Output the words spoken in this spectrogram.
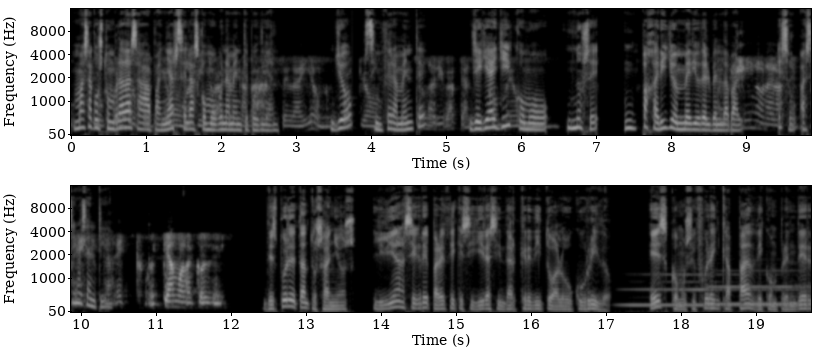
más acostumbradas a apañárselas como buenamente podían. Yo, sinceramente, llegué allí como, no sé, un pajarillo en medio del vendaval. Eso, así me sentía. Después de tantos años, Liliana Segre parece que siguiera sin dar crédito a lo ocurrido. Es como si fuera incapaz de comprender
